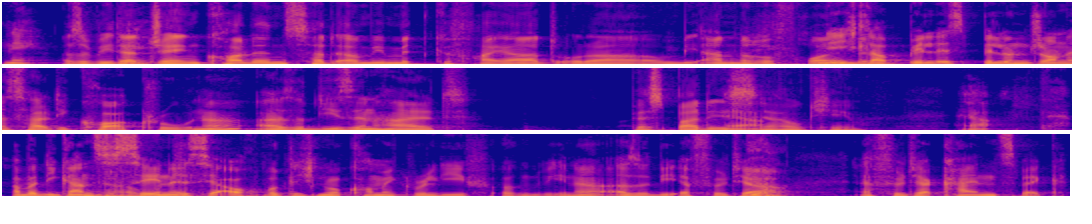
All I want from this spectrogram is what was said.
Nee. Also weder Jane Collins hat irgendwie mitgefeiert oder irgendwie andere Freunde. Nee, ich glaube, Bill ist, Bill und John ist halt die Core-Crew, ne? Also die sind halt, Best Buddies, Ja. ja, okay. Ja. Aber die ganze Ja, Szene ist ja auch wirklich nur Comic Relief irgendwie, ne? Also die erfüllt ja, Ja. erfüllt ja keinen Zweck.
